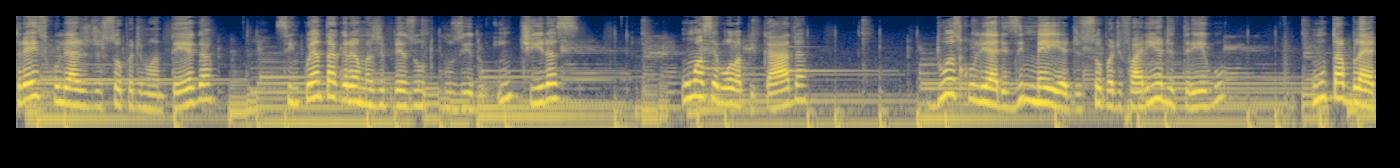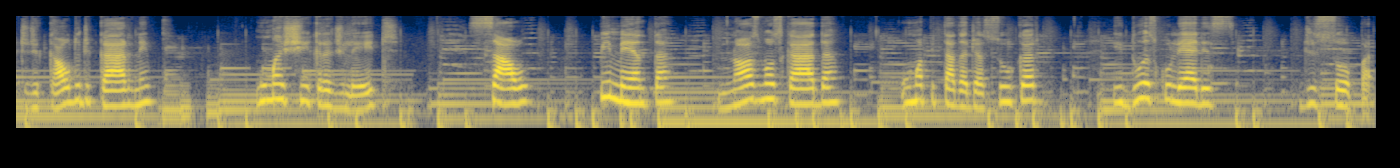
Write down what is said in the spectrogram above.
3 colheres de sopa de manteiga, 50 gramas de presunto cozido em tiras, uma cebola picada, 2 colheres e meia de sopa de farinha de trigo, um tablete de caldo de carne, uma xícara de leite, sal, pimenta, noz moscada, uma pitada de açúcar e duas colheres de sopa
